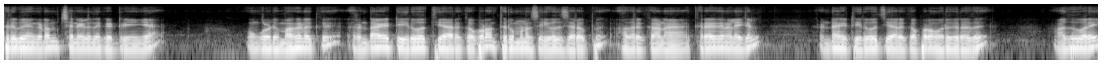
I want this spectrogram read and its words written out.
திருவேங்கடம் சென்னையிலேருந்து கேட்டிருக்கீங்க. உங்களுடைய மகனுக்கு ரெண்டாயிரத்தி இருபத்தி ஆறுக்கு அப்புறம் திருமணம் செய்வது சிறப்பு. அதற்கான கிரக நிலைகள் ரெண்டாயிரத்தி இருபத்தி ஆறுக்கு அப்புறம் வருகிறது. அதுவரை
